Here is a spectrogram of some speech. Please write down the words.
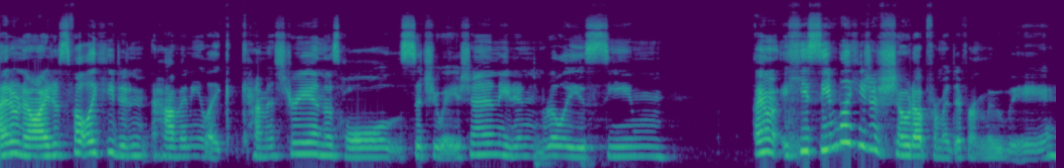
I don't know. I just felt like he didn't have any like chemistry in this whole situation. He didn't really seem I don't he seemed like he just showed up from a different movie.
